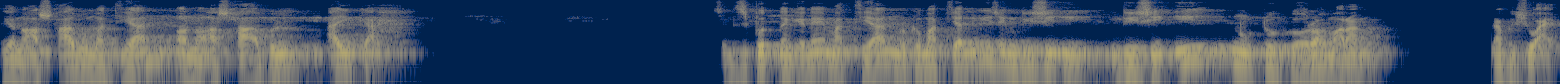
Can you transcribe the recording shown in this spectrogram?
Jadi ana ashabu Madian, ana ashabul Aikah. Sing disebut ning kene Madian, mergo Madian iki sing disiki, disiki nuduh goroh marang Nabi Syuaib.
